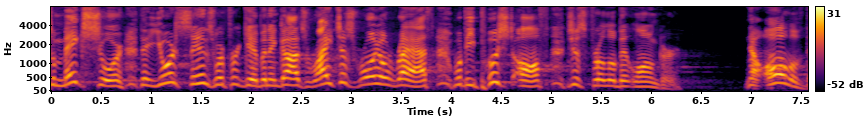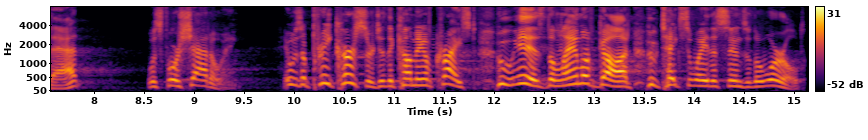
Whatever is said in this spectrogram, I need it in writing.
to make sure that your sins were forgiven and God's righteous royal wrath would be pushed off just for a little bit longer. Now, all of that was foreshadowing. It was a precursor to the coming of Christ, who is the Lamb of God who takes away the sins of the world.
